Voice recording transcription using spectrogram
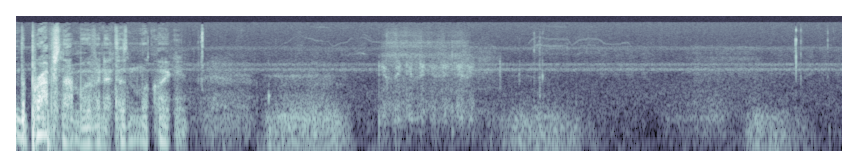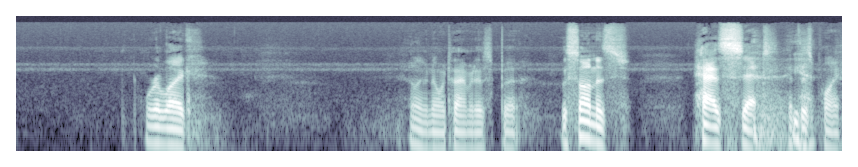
the prop's not moving. It doesn't We're like, I don't even know what time it is, but the sun is has set at Yeah. this point.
